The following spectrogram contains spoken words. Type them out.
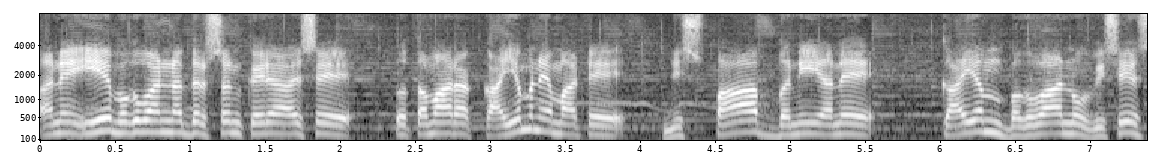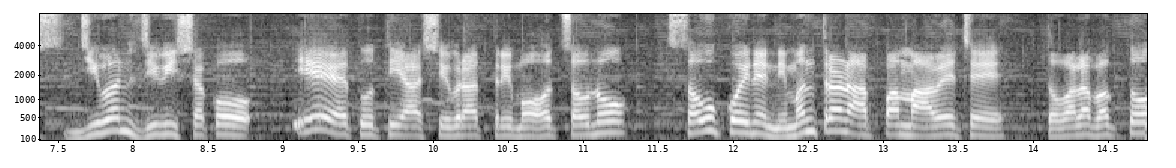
અને એ ભગવાનના દર્શન કર્યા હશે તો તમારા કાયમને માટે નિષ્પાપ બની અને કાયમ ભગવાનનું વિશેષ જીવન જીવી શકો. એ હેતુથી આ શિવરાત્રિ મહોત્સવનું સૌ કોઈને નિમંત્રણ આપવામાં આવે છે. તો વાલા ભક્તો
